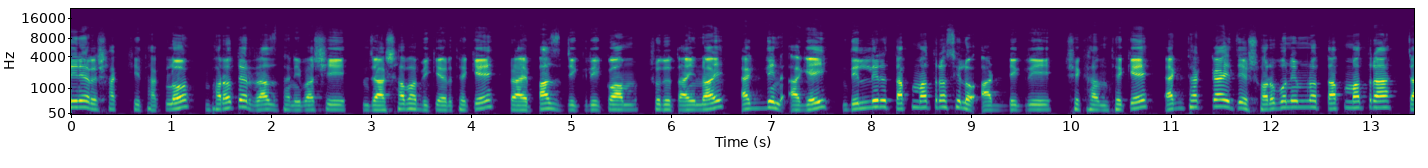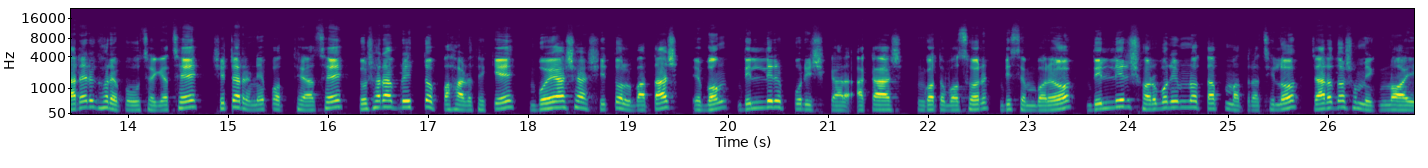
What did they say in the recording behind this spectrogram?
দিনের সাক্ষী থাকল ভারতের রাজধানীবাসী, যা স্বাভাবিকের থেকে প্রায় পাঁচ ডিগ্রি কম। শুধু তাই নয়, একদিন আগেই দিল্লির তাপমাত্রা ছিল আট ডিগ্রি। সেখান থেকে এক ধাক্কায় যে সর্বনিম্ন তাপমাত্রা চারের ঘরে পৌঁছে গেছে, সেটার নেপথ্যে আছে তুষারাবৃত্ত পাহাড় থেকে বয়ে আসা শীতল বাতাস এবং দিল্লির পরিষ্কার আকাশ। গত বছর ডিসেম্বরেও দিল্লির সর্বনিম্ন তাপমাত্রা ছিল চার দশমিক নয়,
